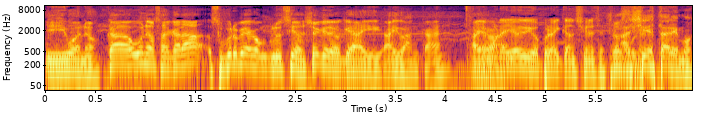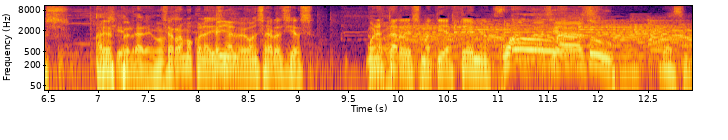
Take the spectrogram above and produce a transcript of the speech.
Y bueno, cada uno sacará su propia conclusión. Yo creo que hay, hay banca, ¿eh? Hay Hay amor banca. y odio, pero hay canciones espectaculares. Allí estaremos. Allí Espero. estaremos. Cerramos con la Genial. 19, Gonza, gracias. Buenas ver. tardes, Matías Clemen. Juan, Gracias. Tú. Gracias.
